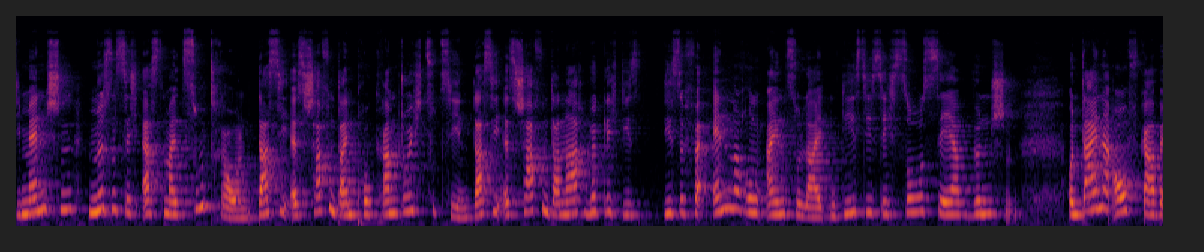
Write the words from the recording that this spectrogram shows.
Die Menschen müssen sich erstmal zutrauen, dass sie es schaffen, dein Programm durchzuziehen, dass sie es schaffen, danach wirklich die, diese Veränderung einzuleiten, die sie sich so sehr wünschen. Und deine Aufgabe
